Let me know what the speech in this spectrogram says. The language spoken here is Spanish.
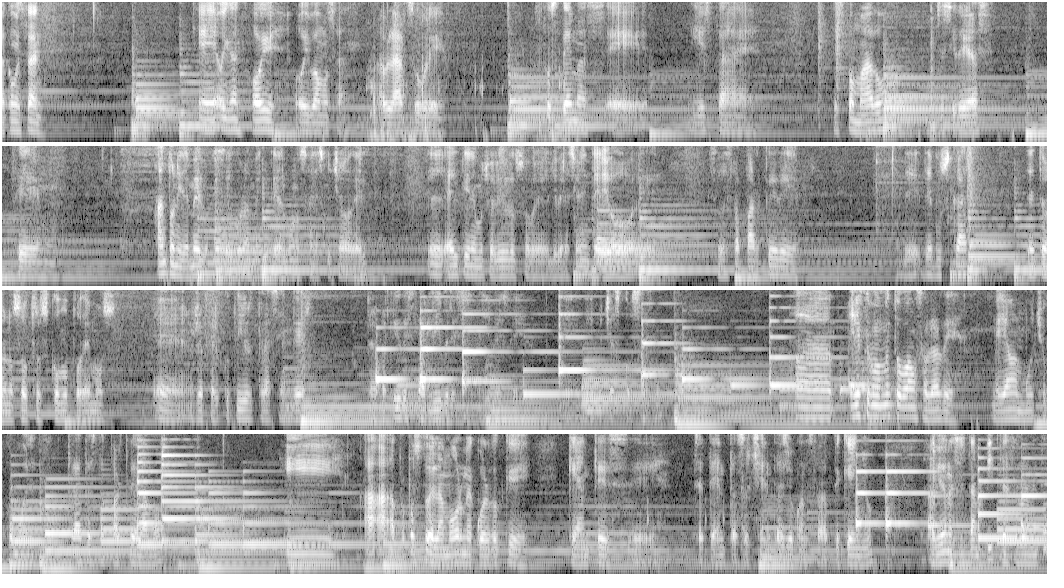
Hola, ¿cómo están? Eh, oigan, hoy, hoy vamos a hablar sobre estos temas eh, y esta, eh, es tomado muchas ideas de Anthony de Melo, seguramente algunos han escuchado de él. Él, tiene muchos libros sobre liberación interior, sobre esta parte de, de buscar dentro de nosotros cómo podemos eh, repercutir, trascender, pero a partir de estar libres, libres de, muchas cosas. Ah, en este momento vamos a hablar de, me llama mucho cómo él trata esta parte del amor. Y a, propósito del amor, me acuerdo que, que antes, eh, 70s, 80s, yo cuando estaba pequeño, había unas estampitas, obviamente,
